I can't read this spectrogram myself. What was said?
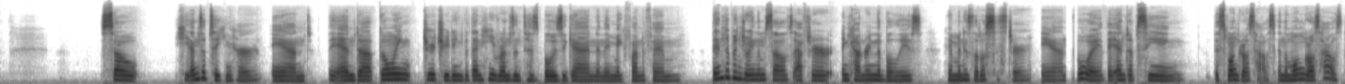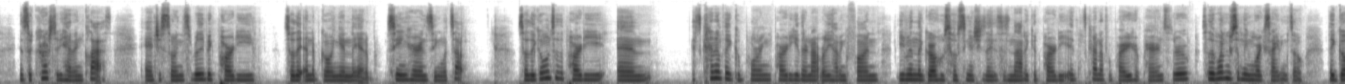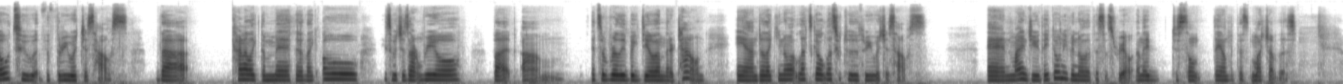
So he ends up taking her, and they end up going trick or treating. But then he runs into his bullies again, and they make fun of him. They end up enjoying themselves after encountering the bullies. Him and his little sister, and boy, they end up seeing this one girl's house, and the one girl's house is the crush that he had in class, and she's throwing this really big party. So they end up going in, they end up seeing her and seeing what's up. So they go into the party, and it's kind of like a boring party. They're not really having fun. Even the girl who's hosting it, she's like, "This is not a good party." It's kind of a party her parents threw. So they want to do something more exciting. So they go to the Three Witches' house. The kind of like the myth. They're like, "Oh, these witches aren't real," but um, it's a really big deal in their town and they're like, you know what, let's go, let's go to the Three Witches' house. And mind you, they don't even know that this is real, and they just don't, they don't think there's much of this.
